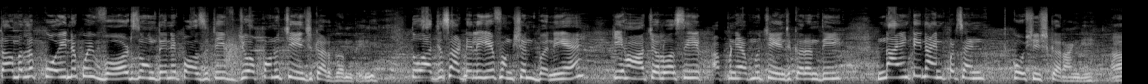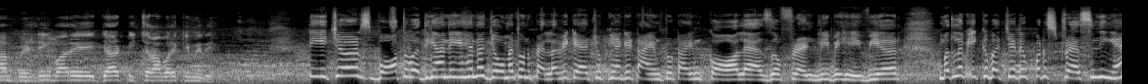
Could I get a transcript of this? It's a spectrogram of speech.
ਤਾਂ ਮਤਲਬ ਕੋਈ ਨਾ ਕੋਈ ਵਰਡਸ ਹੁੰਦੇ ਨੇ ਪੋਜ਼ਿਟਿਵ ਜੋ ਆਪਾਂ ਨੂੰ ਚੇਂਜ ਕਰ ਦਿੰਦੇ ਨੇ। ਤੋਂ ਅੱਜ ਸਾਡੇ ਲਈ ਇਹ ਫੰਕਸ਼ਨ ਬਣਿਆ ਹੈ ਕਿ ਹਾਂ, ਚਲੋ ਅਸੀਂ ਆਪਣੇ ਆਪ ਨੂੰ ਚੇਂਜ ਕਰਨ ਦੀ 99% ਕੋਸ਼ਿਸ਼ ਕਰਾਂਗੇ। ਹਾਂ ਬਿਲਡਿੰਗ ਬਾਰੇ ਜਾਂ ਟੀਚਰਾਂ ਬਾਰੇ ਕਿਵੇਂ ਦੇ ਟੀਚਰਸ ਬਹੁਤ ਵਧੀਆ ਨੇ, ਹੈ ਨਾ? ਜੋ ਮੈਂ ਤੁਹਾਨੂੰ ਪਹਿਲਾਂ ਵੀ ਕਹਿ ਚੁੱਕੀ ਹਾਂ ਕਿ time to time call as a friendly behaviour ਮਤਲਬ ਇੱਕ ਬੱਚੇ ਦੇ ਉੱਪਰ ਸਟ੍ਰੈਸ ਨਹੀਂ ਹੈ,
